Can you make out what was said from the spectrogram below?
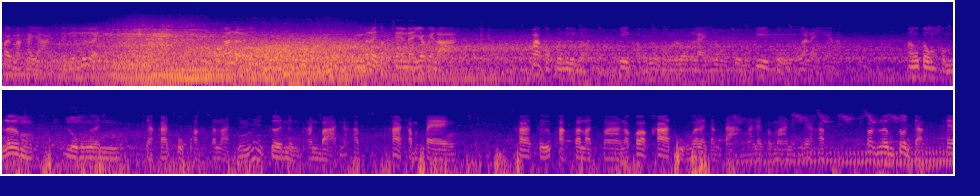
ค่อยๆมาขยายไปเรื่อยๆก็เลยมันก็เลยต้องใช้ระยะเวลามากกว่าคนอื่นหน่อยที่เขาลงลงแรงลงทุนที่สูงอะไรอย่าง เอาตรงผมเริ่มลงเงินจากการปลูกผักสลัดไม่เกิน 1,000 บาทนะครับ ค่าทำแปลง ค่าซื้อผักสลัดมา แล้วก็ค่าถุงอะไรต่างๆ อะไรประมาณอย่างนี้ครับ ก็เริ่มต้นจากแค่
